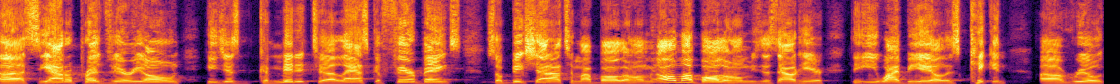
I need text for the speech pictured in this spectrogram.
uh, Seattle Prep's very own. He just committed to Alaska Fairbanks. So big shout out to my baller homie. All my baller homies that's out here. The EYBL is kicking uh, real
